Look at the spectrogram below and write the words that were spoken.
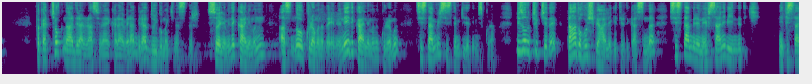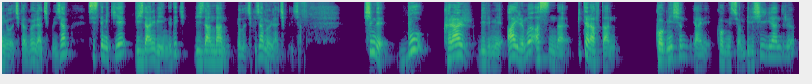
fakat çok nadiren rasyonel karar veren birer duygu makinesidir. Söylemi de Kahneman'ın aslında o kuramına dayanıyor. Neydi Kahneman'ın kuramı? Sistem 1, sistem 2 dediğimiz kuram. Biz onu Türkçe'de daha da hoş bir hale getirdik aslında. Sistem 1'e nefsani beyin dedik. Nefisten yola çıkalım öyle açıklayacağım. Sistem 2'ye vicdani beyin dedik. Vicdandan yola çıkacağım öyle açıklayacağım. Şimdi bu karar bilimi ayrımı aslında bir taraftan cognition yani kognisyon bilişi ilgilendiriyor.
